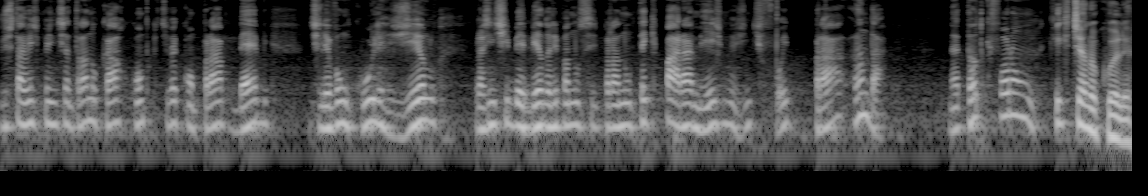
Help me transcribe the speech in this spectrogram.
justamente para a gente entrar no carro, compra o que tiver que comprar, bebe. A gente levou um cooler, gelo, para a gente ir bebendo ali para não, se- pra não ter que parar mesmo. A gente foi para andar. Né? Tanto que foram O que, que tinha no cooler?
